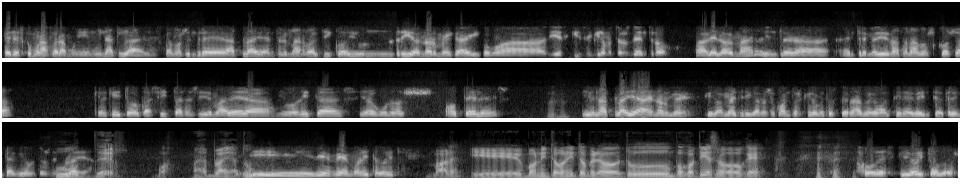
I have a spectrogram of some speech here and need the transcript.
pero es como una zona muy muy natural. Estamos entre la playa, entre el mar Báltico y un río enorme que hay como a 10, 15 kilómetros dentro, paralelo al mar, entre, la, entre medio de una zona boscosa que aquí hay todo casitas así de madera, muy bonitas, y algunos hoteles, y una playa enorme, kilométrica, no sé cuántos kilómetros tendrá, pero igual tiene 20 o 30 kilómetros de playa. Joder. Buah, Vaya playa, tú. Y bien, bien, bonito, bonito. Vale. Y bonito, bonito, pero tú un poco tieso o qué? Joder, estoy hoy todos.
